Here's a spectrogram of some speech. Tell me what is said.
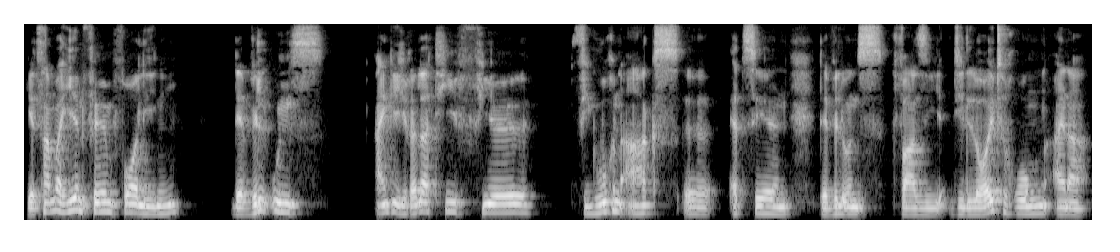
Jetzt haben wir hier einen Film vorliegen, der will uns eigentlich relativ viel Figuren-Arcs äh, erzählen. Der will uns quasi die Läuterung einer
